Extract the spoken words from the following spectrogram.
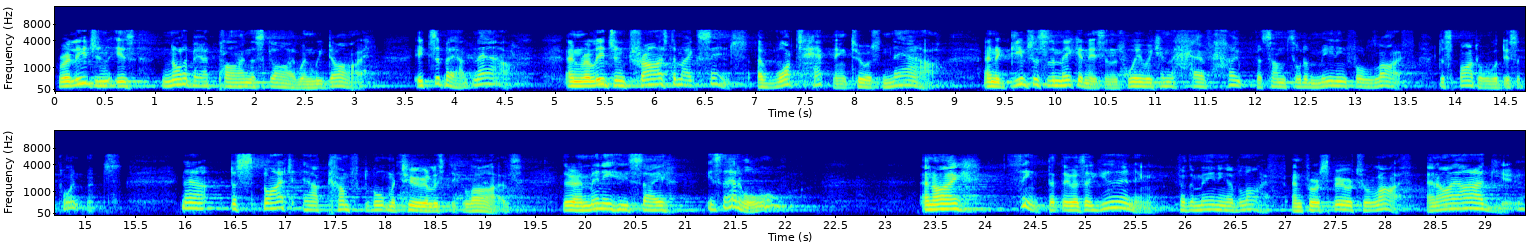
Religion is not about pie in the sky when we die, it's about now. And religion tries to make sense of what's happening to us now, and it gives us the mechanisms where we can have hope for some sort of meaningful life despite all the disappointments. Now, despite our comfortable materialistic lives, there are many who say, Is that all? And I think that there is a yearning for the meaning of life and for a spiritual life. And I argue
